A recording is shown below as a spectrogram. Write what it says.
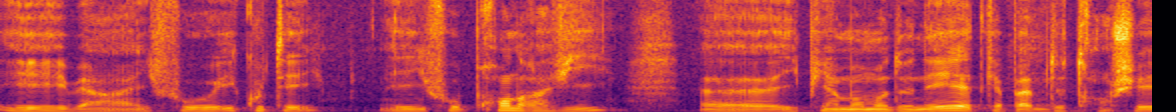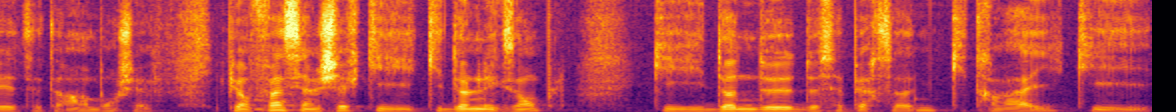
et ben, il faut écouter, et il faut prendre avis, euh, et puis à un moment donné, être capable de trancher, etc. Un bon chef. Et puis enfin, c'est un chef qui, donne l'exemple, qui donne de, sa personne, qui travaille, qui,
